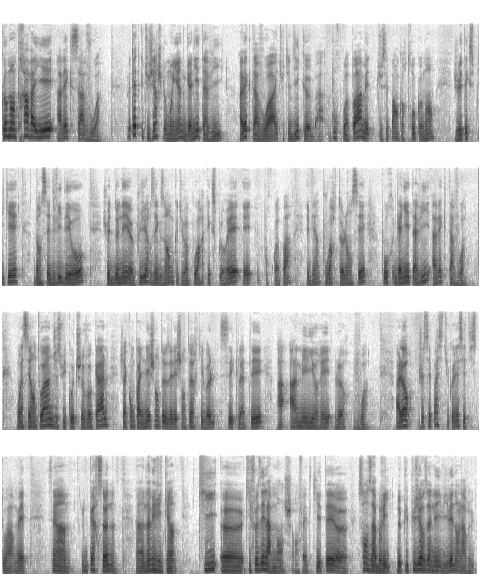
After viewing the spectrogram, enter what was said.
Comment travailler avec sa voix Peut-être que tu cherches le moyen de gagner ta vie avec ta voix et tu te dis que bah, pourquoi pas mais tu ne sais pas encore trop comment. Je vais t'expliquer dans cette vidéo, je vais te donner euh, plusieurs exemples que tu vas pouvoir explorer et pourquoi pas eh bien, pouvoir te lancer pour gagner ta vie avec ta voix. Moi c'est Antoine, je suis coach vocal, j'accompagne les chanteuses et les chanteurs qui veulent s'éclater à améliorer leur voix. Alors je ne sais pas si tu connais cette histoire mais c'est une personne, un Américain qui, euh, faisait la manche en fait, qui était euh, sans abri depuis plusieurs années, il vivait dans la rue.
